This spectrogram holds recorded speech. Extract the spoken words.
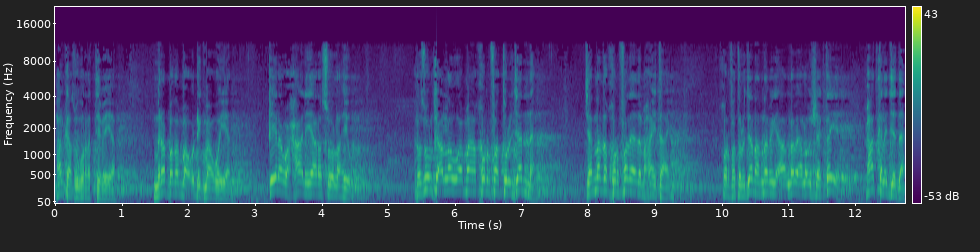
halkaas ugu ratibaya midho badan baa u dhigmaa weeyaan. Qiila waxaa li yaa rasuullahyu rasuulka alla wamaa khurfatu ljanna jannada khurfadeeda maxay tahay? Khurfatuljanna nabiga alla u sheegtaye? Maxaad kala jeedaa?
